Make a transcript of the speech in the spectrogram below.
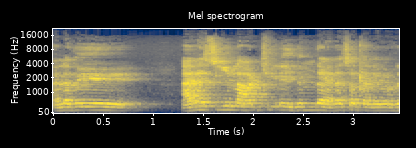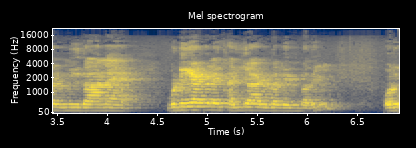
அல்லது அரசியல் ஆட்சியில் இருந்த அரச தலைவர்கள் மீதான விடயங்களை கையாளுதல் என்பதில் ஒரு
